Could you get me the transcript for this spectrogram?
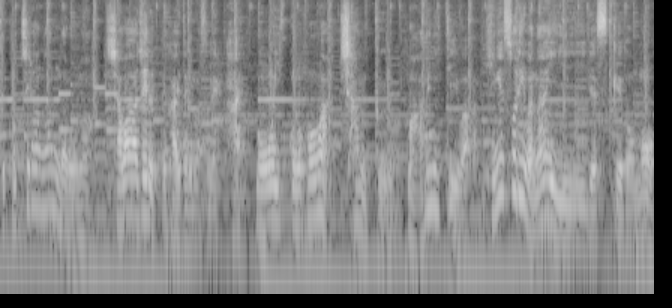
でこちらなんだろうな？シャワージェルって書いてありますね。はい。もう一個の方はシャンプー。まあアメニティはヒゲ剃りはないですけども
